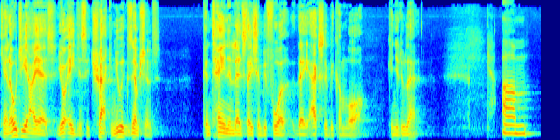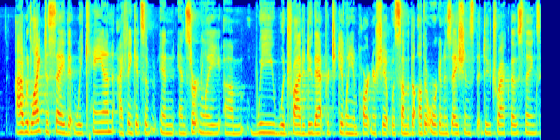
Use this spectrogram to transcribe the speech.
can OGIS, your agency, track new exemptions contained in legislation before they actually become law? Can you do that? I would like to say that we can. I think it's a, and, and certainly um, we would try to do that, particularly in partnership with some of the other organizations that do track those things.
